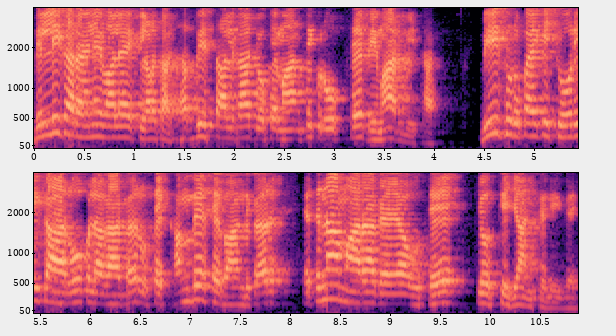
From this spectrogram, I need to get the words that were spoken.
दिल्ली का रहने वाला एक लड़का 26 साल का, जो कि मानसिक रूप से बीमार भी था। बीस रुपए की चोरी का आरोप लगाकर उसे खंबे से बांधकर इतना मारा गया उसे कि उसकी जान चली गई।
